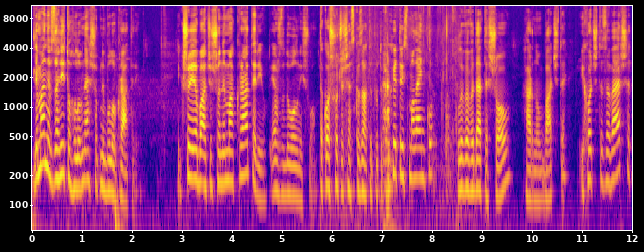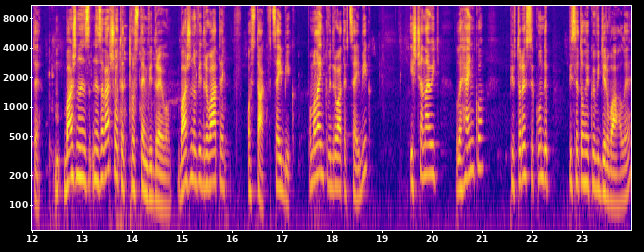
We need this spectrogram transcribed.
Для мене взагалі-то головне, щоб не було кратерів. Якщо я бачу, що нема кратерів, я вже задоволений швом. Також хочу ще сказати про таку хитрість маленьку. Коли ви ведете шоу, гарно бачите, і хочете завершити, бажано не завершувати простим відривом. Бажано відривати ось так, в цей бік. Помаленьку відривати в цей бік. І ще навіть легенько, півтори секунди після того, як ви відірвали,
